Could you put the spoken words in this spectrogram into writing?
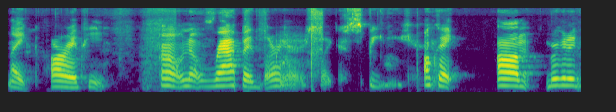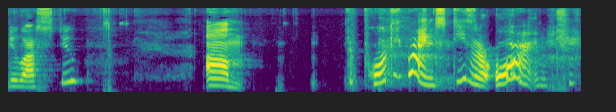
Like R.I.P. Oh, no, rapid learners, like speedy. Okay, um, we're gonna do last two. Um, porcupines' teeth are orange.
